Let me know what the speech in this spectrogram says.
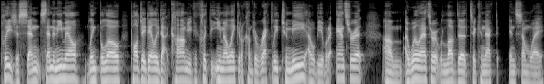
please just send send an email, link below, pauljdaly.com. You can click the email link. It'll come directly to me. I will be able to answer it. Um, I will answer it. Would love to, to connect in some way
